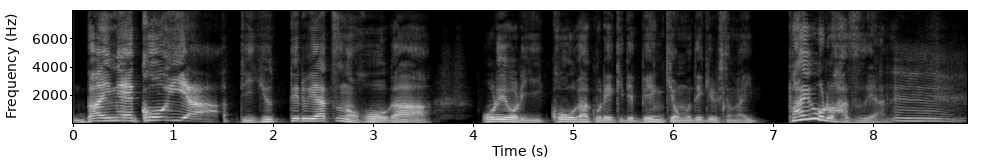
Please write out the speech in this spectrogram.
売名行為やって言ってるやつの方が俺より高学歴で勉強もできる人がいっぱいおるはずやね、、うん。ん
